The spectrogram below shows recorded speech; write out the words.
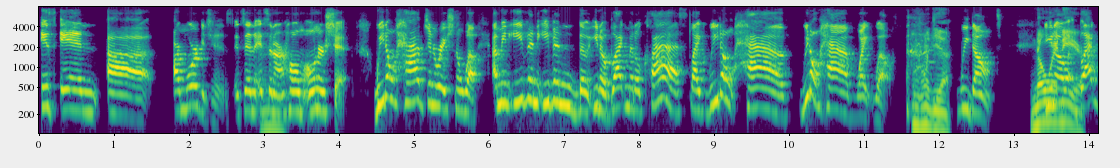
is in uh, our mortgages. It's in it's mm. in our home ownership. We don't have generational wealth. I mean, even even the you know black middle class, like we don't have we don't have white wealth. yeah, we don't. Nowhere you know, near. Black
